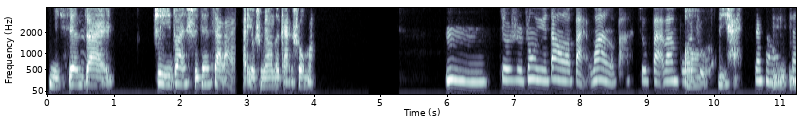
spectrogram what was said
你现在这一段时间下来有什么样的感受吗？嗯，就是终于到了百万了吧？就百万博主，厉害！在小红在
